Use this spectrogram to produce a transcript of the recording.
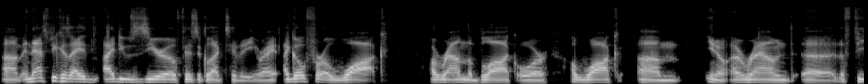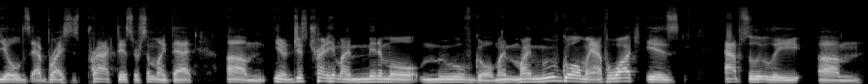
um, and that's because I I do zero physical activity. Right, I go for a walk around the block or a walk um, you know around uh, the fields at Bryce's practice or something like that. Um, you know, just trying to hit my minimal move goal. My my move goal on my Apple Watch is absolutely um,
